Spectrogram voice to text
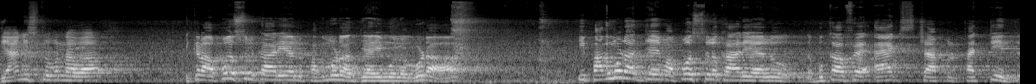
ధ్యానిస్తూ ఉన్నావా? ఇక్కడ అపోస్తుల కార్యాలు పదమూడు అధ్యాయములో కూడా ఈ పదమూడు అధ్యాయం అపోస్తుల కార్యాలు the book of Acts chapter thirteenth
